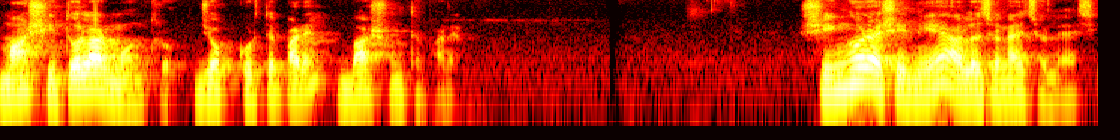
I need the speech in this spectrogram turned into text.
মা শীতলার মন্ত্র জপ করতে পারেন বা শুনতে পারেন। সিংহ রাশি নিয়ে আলোচনায় চলে আসি।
